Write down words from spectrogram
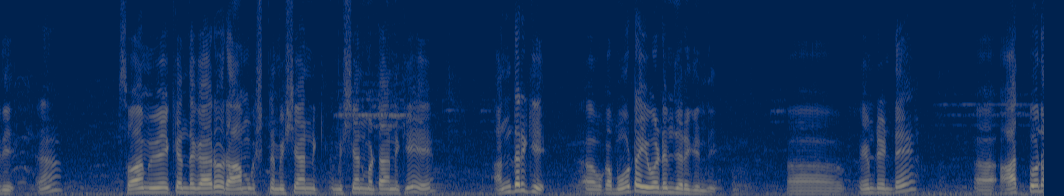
ఇది? స్వామి వివేకానంద గారు రామకృష్ణ మిషన్ మిషన్ మఠానికి అందరికీ ఒక మూట ఇవ్వడం జరిగింది. ఏమిటంటే ఆత్మన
